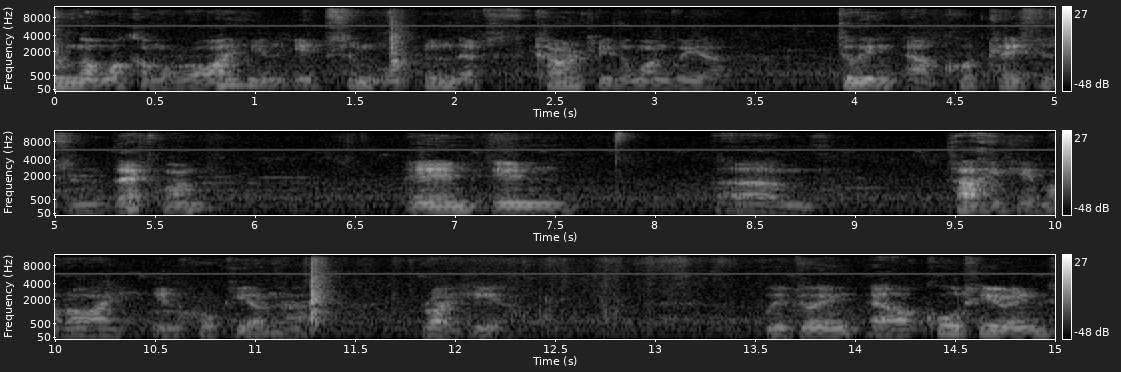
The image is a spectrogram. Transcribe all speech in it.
Unga Waka Marae in Epsom, Auckland, that's currently the one we are doing our court cases in that one, and in um, Taheke Marae in Hokianga, right here we're doing our court hearings,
